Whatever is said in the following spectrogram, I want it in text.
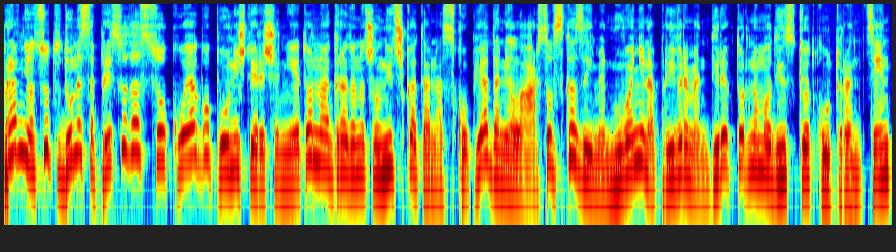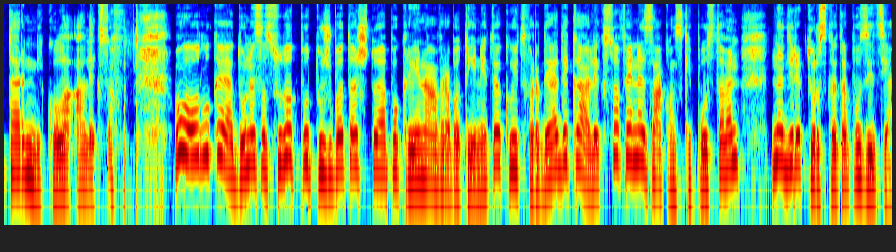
Правниот суд донесе пресуда со која го поништи решението на градоначалничката на Скопје Даниела Арсовска за именување на привремен директор на Младинскиот културен центар Никола Алексов. Ова одлука ја донесе судот по тужбата што ја покренаа вработените кои тврдеа дека Алексов е незаконски поставен на директорската позиција.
